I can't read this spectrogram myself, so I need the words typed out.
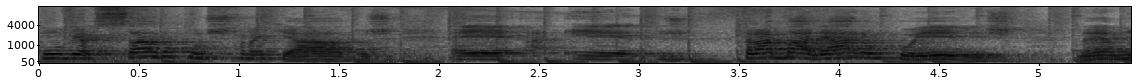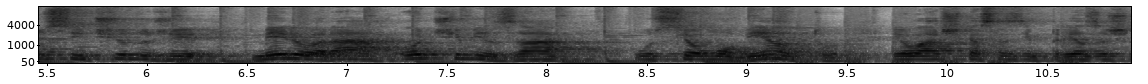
conversaram com os franqueados, é, é, trabalharam com eles né, no sentido de melhorar, otimizar o seu momento, eu acho que essas empresas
